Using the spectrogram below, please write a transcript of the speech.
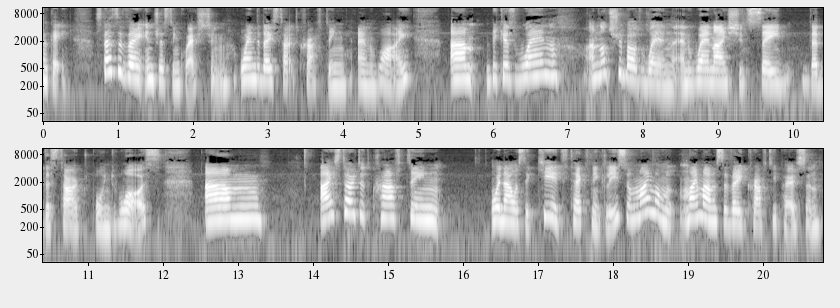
Okay, so that's a very interesting question. When did I start crafting and why? Um, because when, I'm not sure about when and when I should say that the start point was. Um, I started crafting when I was a kid, technically. So my mom, my mom is a very crafty person.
